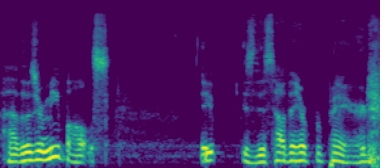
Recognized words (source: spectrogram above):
Uh, those are meatballs." Yep. Is this how they are prepared?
